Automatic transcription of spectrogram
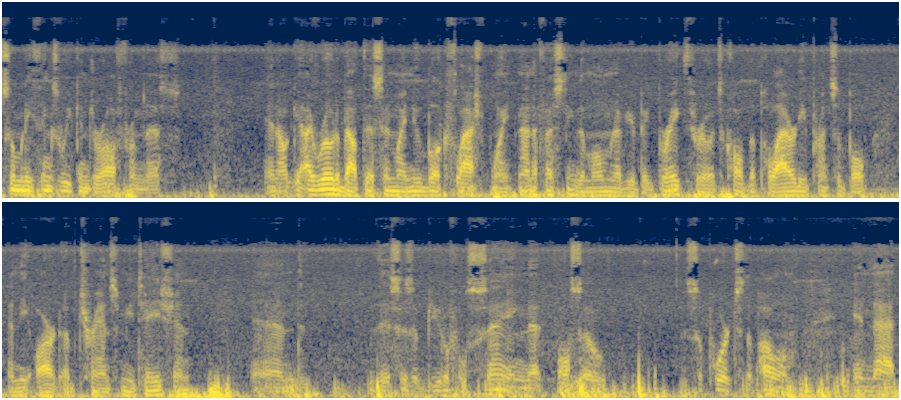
so many things we can draw from this and I'll get, I wrote about this in my new book, Flashpoint, Manifesting the Moment of Your Big Breakthrough. It's called The Polarity Principle and the Art of Transmutation. And this is a beautiful saying that also supports the poem in that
